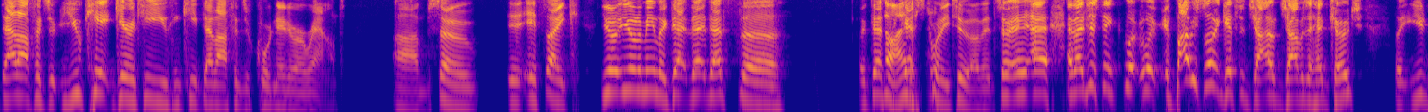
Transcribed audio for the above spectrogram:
that offensive you can't guarantee you can keep that offensive coordinator around. Um, so it, it's like you know you know what I mean. Like that that that's the like that's No, the catch twenty two of it. So and I, and I just think look look if Bobby Slowik gets a job job as a head coach, like you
